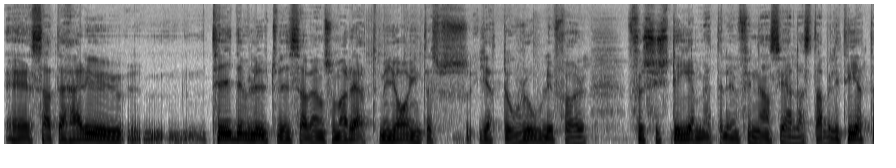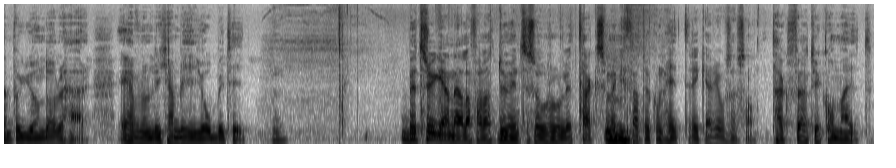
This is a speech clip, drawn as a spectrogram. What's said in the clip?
Eh, så att det här är ju... Tiden vill utvisa vem som har rätt, men jag är inte jätteorolig för för systemet eller den finansiella stabiliteten på grund av det här. Även om det kan bli en jobbig tid. Mm. Betryggande i alla fall att du inte är så orolig. Tack så mycket mm. för att du kom hit, Rickard Josefsson. Tack för att jag kom hit.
